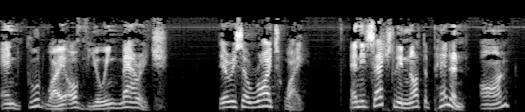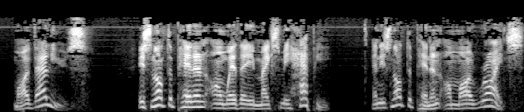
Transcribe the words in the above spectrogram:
and good way of viewing marriage. There is a right way. And it's actually not dependent on my values. It's not dependent on whether it makes me happy. And it's not dependent on my rights.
